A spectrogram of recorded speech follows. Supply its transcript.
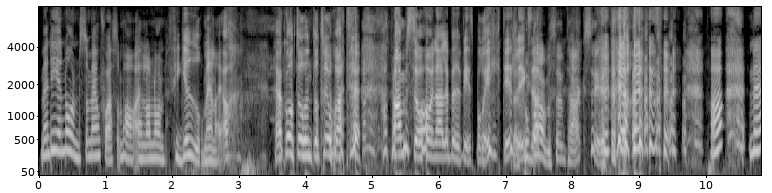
Men det är någon som människa som har, eller någon figur menar jag. Jag går inte runt och tror att, att Bamse och Nalle finns på riktigt. Där tog Liksom. Bamse en taxi. ja, nej,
